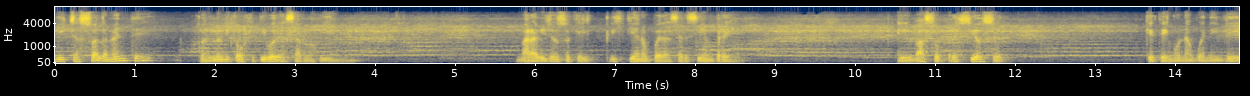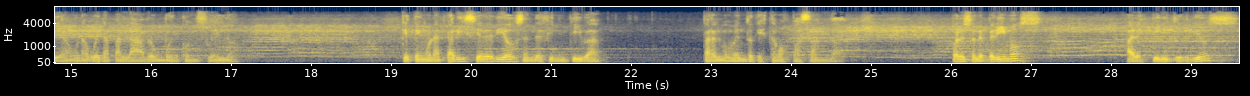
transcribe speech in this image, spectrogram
dicha solamente con el único objetivo de hacernos bien. Maravilloso que el cristiano pueda ser siempre el vaso precioso que tenga una buena idea, una buena palabra, un buen consuelo, que tenga una caricia de Dios en definitiva para el momento que estamos pasando. Por eso le pedimos al Espíritu de Dios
